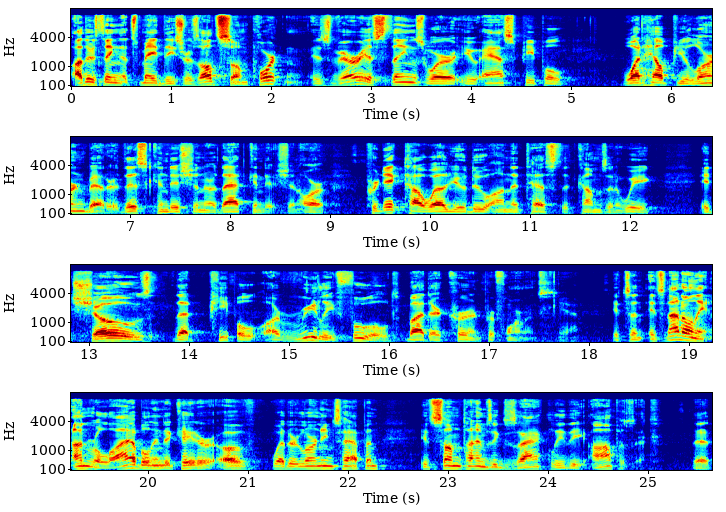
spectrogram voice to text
other thing that's made these results so important is various things where you ask people what helped you learn better, this condition or that condition, or predict how well you do on the test that comes in a week. It shows that people are really fooled by their current performance. Yeah. It's, an, it's not only unreliable indicator of whether learning's happen, it's sometimes exactly the opposite. That,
